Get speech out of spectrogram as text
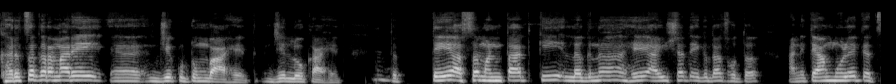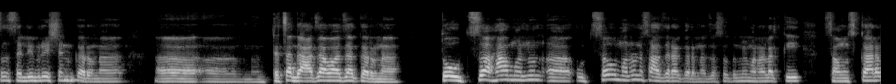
खर्च करणारे जे कुटुंब आहेत जे लोक आहेत तर ते असं म्हणतात की लग्न हे आयुष्यात एकदाच होतं आणि त्यामुळे त्याचं सेलिब्रेशन. करणं त्याचा गाजावाजा करणं तो उत्साह म्हणून उत्सव म्हणून साजरा करणं. जसं तुम्ही म्हणालात की संस्कार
